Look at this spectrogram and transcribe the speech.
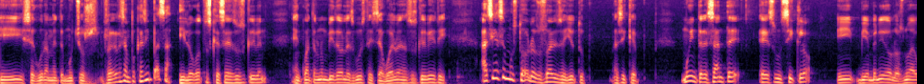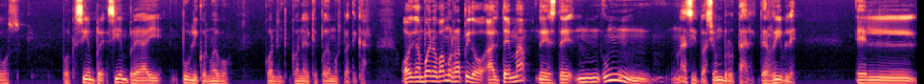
y seguramente muchos regresan porque así pasa. Y luego otros que se suscriben, encuentran un video, les gusta y se vuelven a suscribir. Y así hacemos todos los usuarios de YouTube. Así que muy interesante, es un ciclo y bienvenidos los nuevos, porque siempre, siempre hay público nuevo con, con el que podemos platicar. Oigan, bueno, vamos rápido al tema. Este, una situación brutal, terrible. El,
